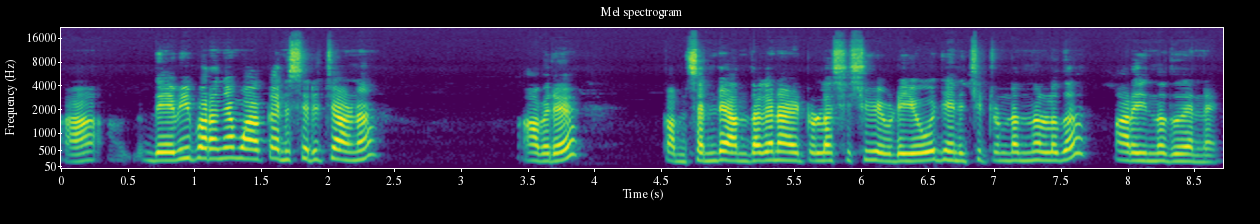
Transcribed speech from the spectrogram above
ആ ദേവി പറഞ്ഞ വാക്കനുസരിച്ചാണ് അവർ കംസന്റെ അന്തകനായിട്ടുള്ള ശിശു എവിടെയോ ജനിച്ചിട്ടുണ്ടെന്നുള്ളത് അറിയുന്നത് തന്നെ.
